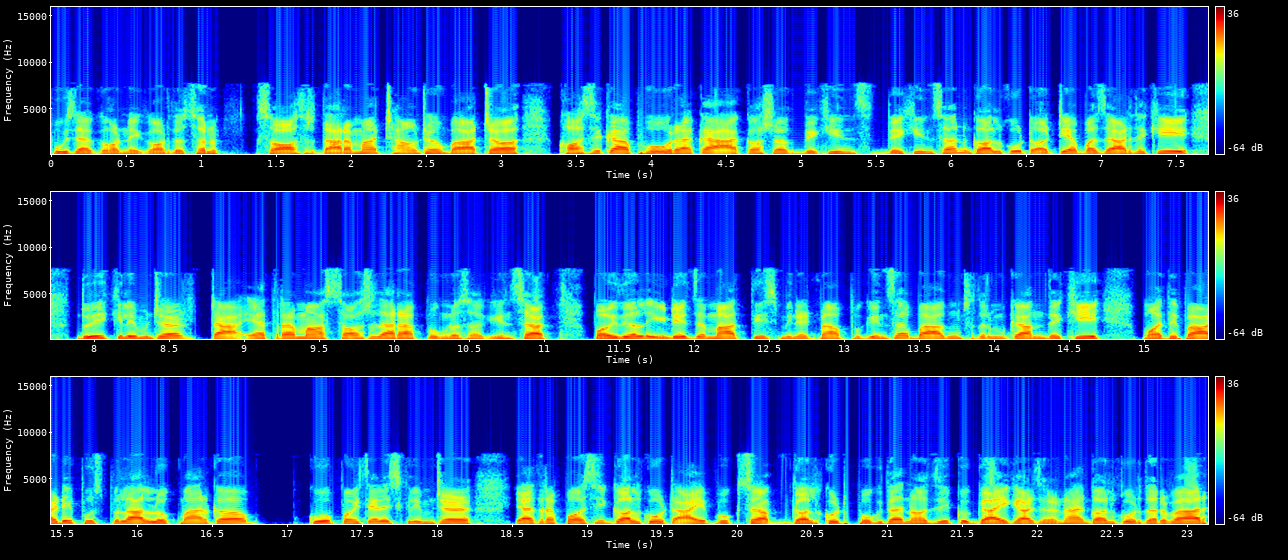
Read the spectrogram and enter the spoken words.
पूजा गर्ने गर्दछन्। सहस्रधारामा ठाउँ ठाउँबाट खसेका फोहराका आकर्षक देखिन्छन्। गलकोट हटिया बजारदेखि दुई किलोमिटर यात्रामा सहस्रधारा पुग्न सकिन्छ। पैदल हिँडे जम्मा तिस मिनटमा पुगिन्छ बागुङ सदरमुकामदेखि मध्यपहाडी पुष्पला लोकमार्ग को पैँचालिस किलोमिटर यात्रापछि गलकोट आइपुग्छ। गलकोट पुग्दा नजिकको गाईघाट झरना गलकोट दरबार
